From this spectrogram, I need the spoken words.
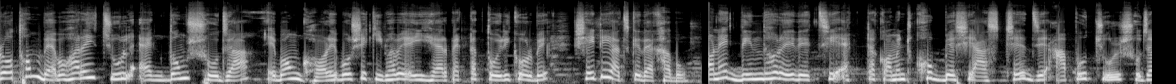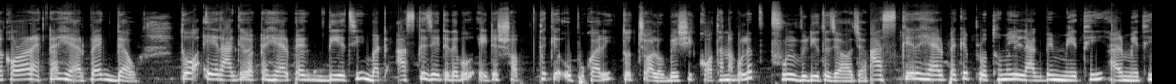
প্রথম ব্যবহারেই চুল একদম সোজা এবং ঘরে বসে কীভাবে এই হেয়ার প্যাকটা তৈরি করবে সেইটাই আজকে দেখাবো। অনেক দিন ধরেই দেখছি একটা কমেন্ট খুব বেশি আসছে যে, আপু, চুল সোজা করার একটা হেয়ার প্যাক দাও। তো এর আগেও একটা হেয়ার প্যাক দিয়েছি বাট আজকে যেটা দেবো, এটা সব থেকে উপকারী। তো চলো, বেশি কথা না বলে ফুল ভিডিওতে যাওয়া যাক। আজকের হেয়ার প্যাকে প্রথমেই লাগবে মেথি, আর মেথি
